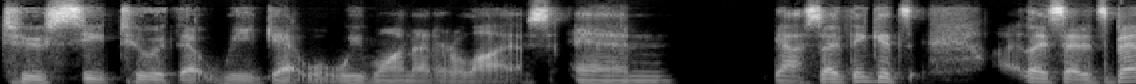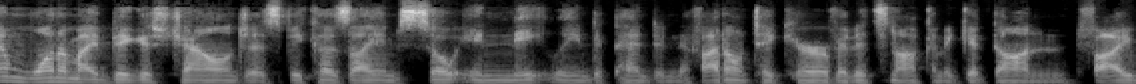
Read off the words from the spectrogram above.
to see to it that we get what we want out of our lives. And yeah, so I think it's, like I said, it's been one of my biggest challenges because I am so innately independent. If I don't take care of it, it's not going to get done. If I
